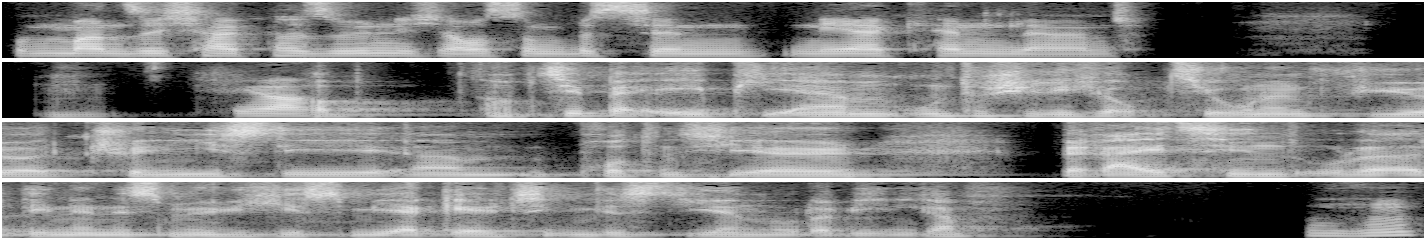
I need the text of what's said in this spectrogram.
und man sich halt persönlich auch so ein bisschen näher kennenlernt. Mhm. Ja. Hab, habt ihr bei APM unterschiedliche Optionen für Trainees, die ähm, potenziell bereit sind oder denen es möglich ist, mehr Geld zu investieren oder weniger? Mhm.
